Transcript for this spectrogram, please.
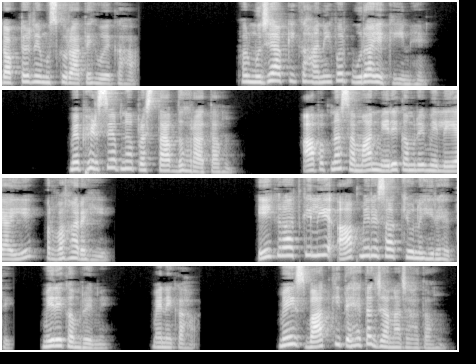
डॉक्टर ने मुस्कुराते हुए कहा। पर मुझे आपकी कहानी पर पूरा यकीन है। मैं फिर से अपना प्रस्ताव दोहराता हूँ। आप अपना सामान मेरे कमरे में ले आइए और वहाँ रहिए। एक रात के लिए आप मेरे साथ क्यों नहीं रहते, मेरे कमरे में? मैंने कहा, मैं इस बात की तह तक जाना चाहता हूँ।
